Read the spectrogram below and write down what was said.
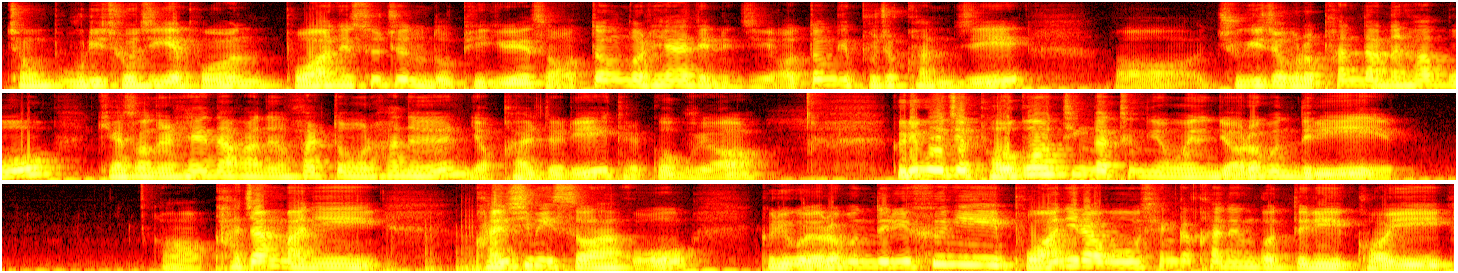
정 우리 조직의 보안 보안의 수준을 높이기 위해서 어떤 걸 해야 되는지 어떤 게 부족한지 어 주기적으로 판단을 하고 개선을 해 나가는 활동을 하는 역할들이 될 거고요. 그리고 이제 버그 헌팅 같은 경우에는 여러분들이 어 가장 많이 관심이 있어 하고 그리고 여러분들이 흔히 보안이라고 생각하는 것들이 거의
